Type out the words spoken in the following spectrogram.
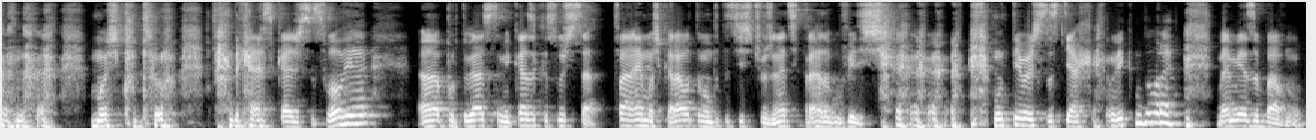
на мъжкото, така да се каже, съсловие, а, португалците ми казаха, слушай сега, това не е мъжка работа, но ти си чуженец и трябва да го видиш. Отиваш с тях. Викам, добре, мен ми е забавно.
